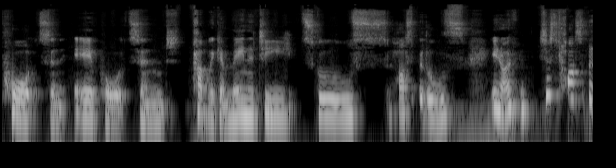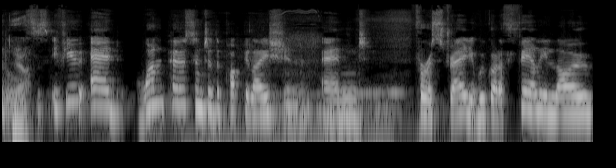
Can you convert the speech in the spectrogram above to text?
ports and airports and public amenity, schools, hospitals, you know, just hospitals. Yeah. If you add one person to the population and for Australia, we've got a fairly low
